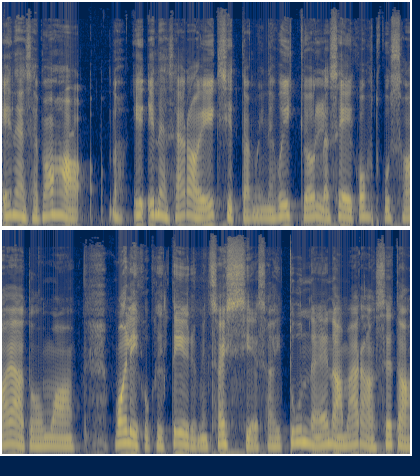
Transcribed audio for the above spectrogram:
enese maha noh, e-, enese äraeksitamine võibki olla see koht, kus sa ajad oma valikukriteeriumid sassi ja sa ei tunne enam ära seda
